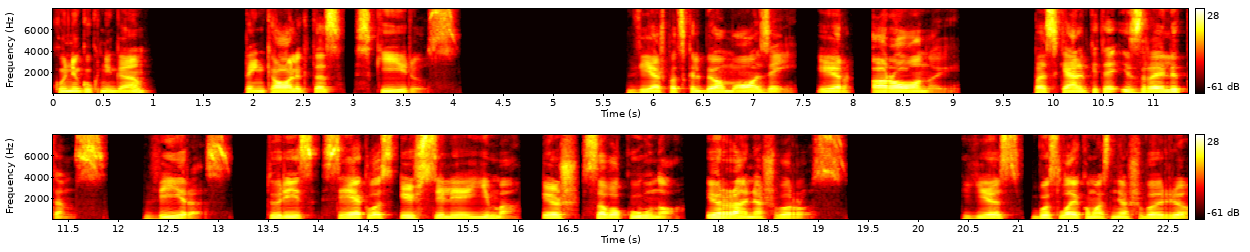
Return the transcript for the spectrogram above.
Kunigų knyga, 15 skyrius. Viešpats kalbėjo Mozei ir Aronui. Paskelbkite Izraelitams, vyras, turys sėklos išsiliejimą iš savo kūno, yra nešvarus. Jis bus laikomas nešvariu,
